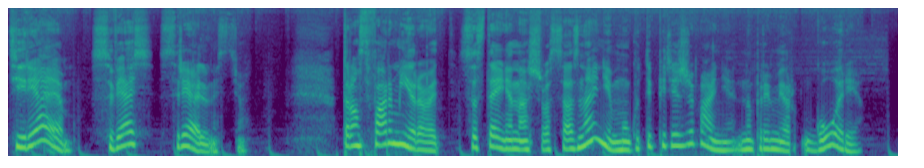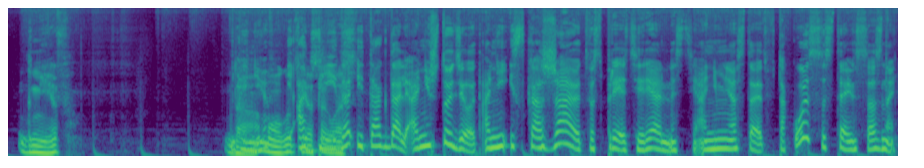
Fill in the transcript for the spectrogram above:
теряем связь с реальностью. Трансформировать состояние нашего сознания могут и переживания, например, горе, Гнев. Да, гнев, могут, обида согласен. и так далее. Они что делают? Они искажают восприятие реальности. Они меня ставят в такое состояние сознания,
